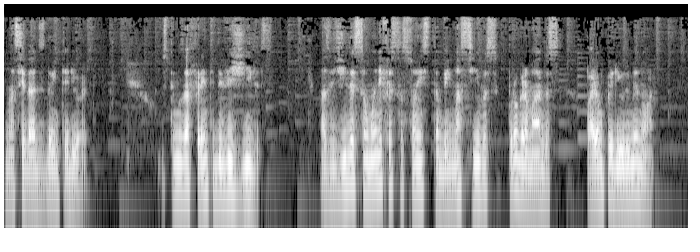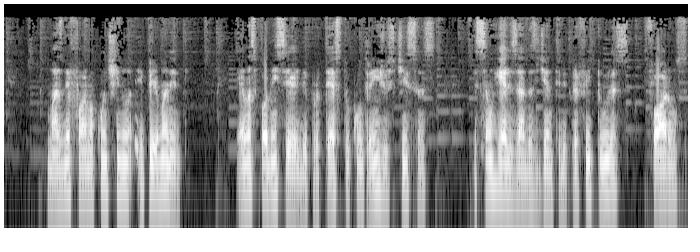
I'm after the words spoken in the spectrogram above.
nas cidades do interior. Nós temos a frente de vigílias. As vigílias são manifestações também massivas programadas para um período menor, mas de forma contínua e permanente. Elas podem ser de protesto contra injustiças e são realizadas diante de prefeituras, fóruns,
